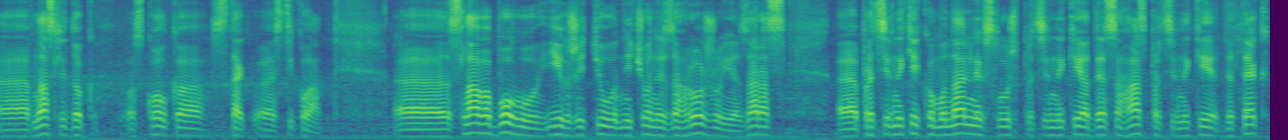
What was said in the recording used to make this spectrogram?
е, внаслідок осколка стекла. Слава Богу, їх життю нічого не загрожує. Зараз працівники комунальних служб, працівники Одесагаз, працівники ДТЕК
